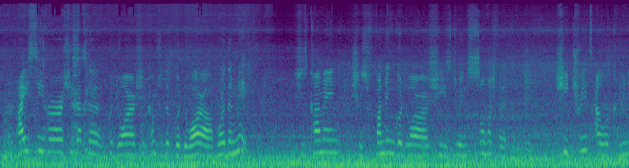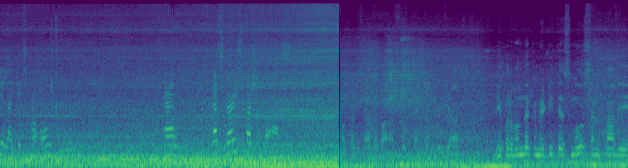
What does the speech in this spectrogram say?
I see her, she's at the Gurdwara, she comes to the Gurdwara more than me. She's coming, she's funding Gurdwara, she's doing so much for the community. She treats our community like it's her own community. And that's very special for us. ਦੀ ਪ੍ਰਬੰਧਕ ਕਮੇਟੀ ਤੇ ਸਮੂਹ ਸੰਗਤਾਂ ਦੇ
